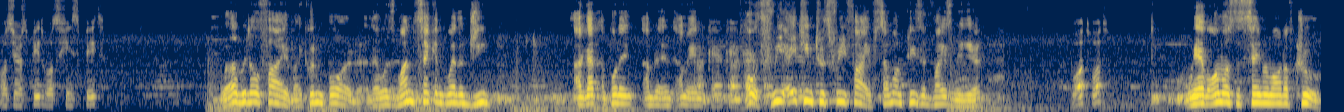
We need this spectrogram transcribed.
What's your speed? What's his speed? Well below five. I couldn't board. There was one second where the jeep. I got. I'm pulling. I'm in. I'm in. Okay, okay. Oh, perfect. 318 to 35. Someone please advise me here. What? What? We have almost the same amount of crew.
